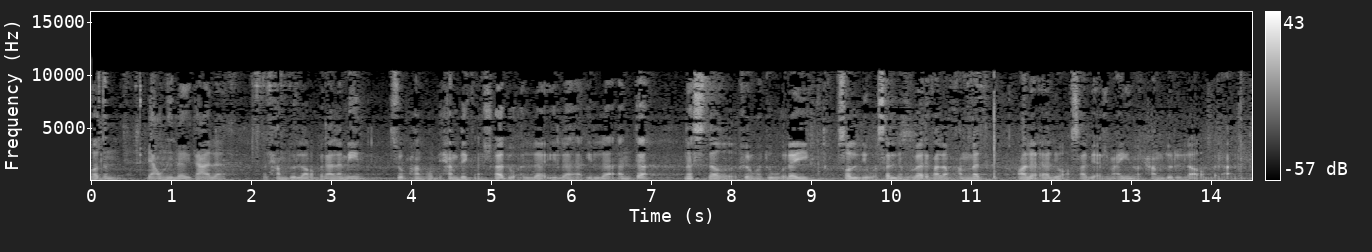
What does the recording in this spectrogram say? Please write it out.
غدا بعون الله تعالى. الحمد لله رب العالمين. سبحانه وبحمدك نشهد أن لا إله إلا أنت نستغفر ونتوب إليك. صل وسلم وبارك على محمد وعلى آله وأصحابه أجمعين والحمد لله رب العالمين.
